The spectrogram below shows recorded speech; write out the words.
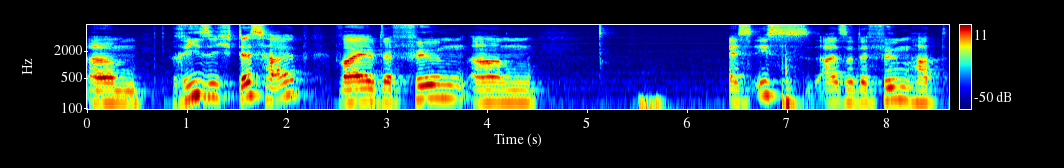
Ähm, riesig deshalb, weil der Film. Ähm, es ist, also der Film hat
